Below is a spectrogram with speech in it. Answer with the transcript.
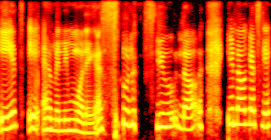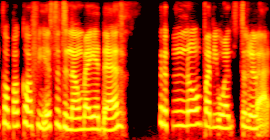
8 a.m. in the morning as soon as you know you know getting a cup of coffee, you're sitting down by your desk. Nobody wants to do that.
